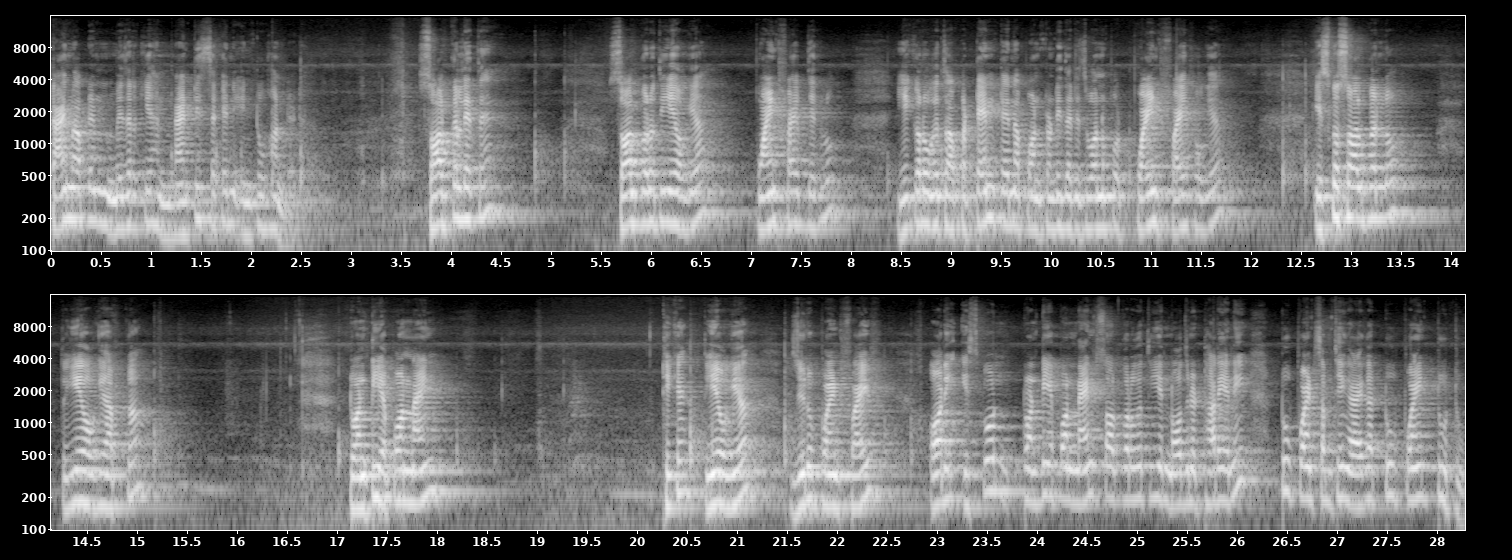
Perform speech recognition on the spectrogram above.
टाइम आपने मेजर किया है ninety second into hundred solve कर लेते हैं। सॉल्व करो तो ये हो गया। पॉइंट फाइव देख लो। ये करोगे तो आपका ten ten upon twenty that is one point five हो गया। इसको सॉल्व कर लो। तो ये हो गया आपका ट्वेंटी अपॉन नाइन ठीक है? ये हो गया ज़ीरो पॉइंट फाइव और इसको ट्वेंटी अपॉन नाइन सॉल्व करोगे तो ये नौ दिन अट्ठारह, यानी टू पॉइंट समथिंग आएगा टू पॉइंट टू टू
